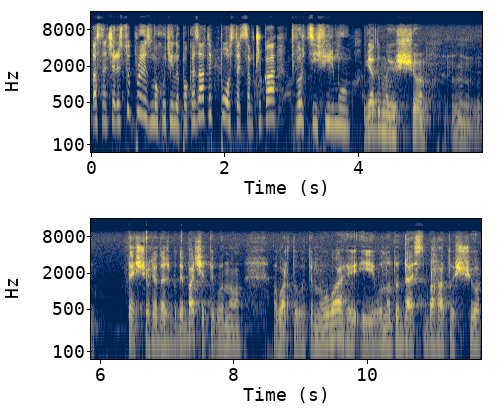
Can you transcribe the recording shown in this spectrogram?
Власне, через цю призму хотіли показати постать Самчука творці фільму. Я думаю, що те, що глядач буде бачити, воно вартуватиме уваги і воно додасть багато що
